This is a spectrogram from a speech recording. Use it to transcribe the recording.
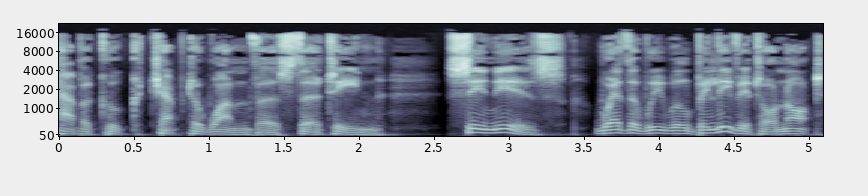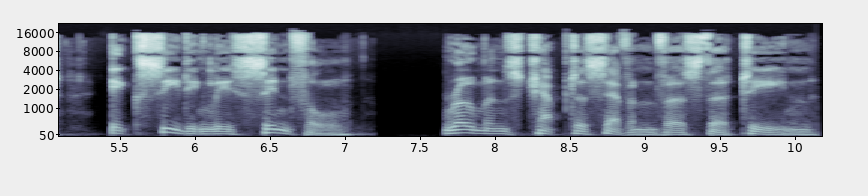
Habakkuk chapter 1 verse 13. Sin is, whether we will believe it or not, exceedingly sinful. Romans chapter 7 verse 13.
